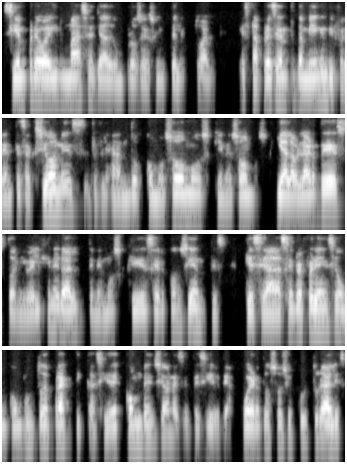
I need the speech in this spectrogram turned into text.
siempre va a ir más allá de un proceso intelectual está presente también en diferentes acciones, reflejando cómo somos, quiénes somos. Y al hablar de esto a nivel general, tenemos que ser conscientes que se hace referencia a un conjunto de prácticas y de convenciones, es decir, de acuerdos socioculturales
